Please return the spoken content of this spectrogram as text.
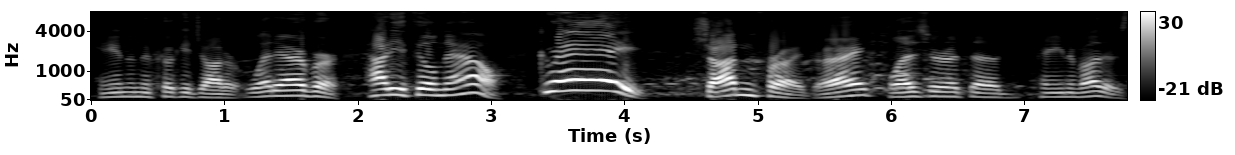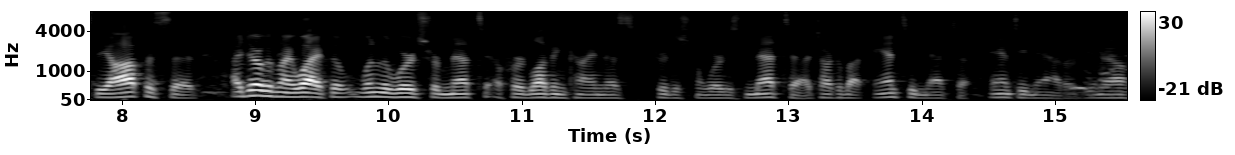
hand in the cookie jar, whatever. How do you feel now? Great! Schadenfreude, right? Pleasure at the pain of others, the opposite. I joke with my wife that one of the words for metta, for loving kindness, traditional word is metta. I talk about anti-metta, antimatter, you know,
